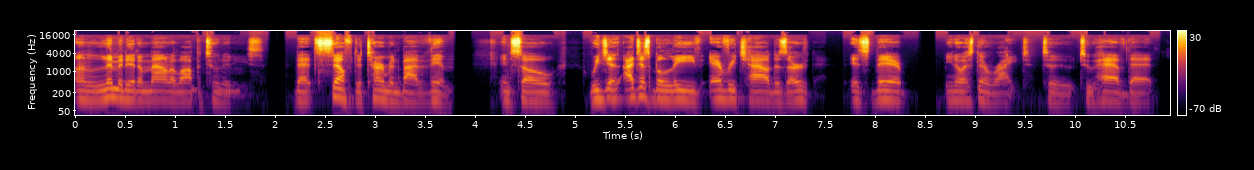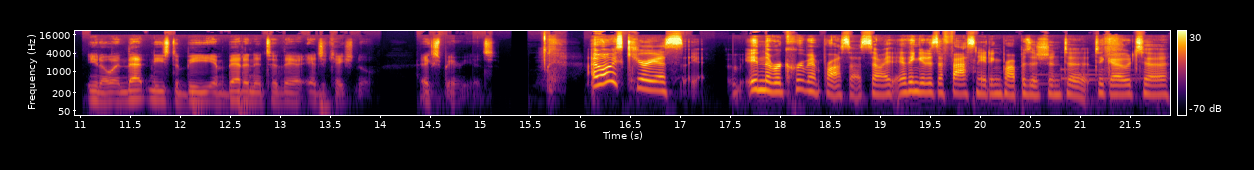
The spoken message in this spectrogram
unlimited amount of opportunities that's self-determined by them. And so we just I just believe every child deserves that. It's their, you know, it's their right to to have that, you know, and that needs to be embedded into their educational experience. I'm always curious in the recruitment process. So I, I think it is a fascinating proposition to to go to,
